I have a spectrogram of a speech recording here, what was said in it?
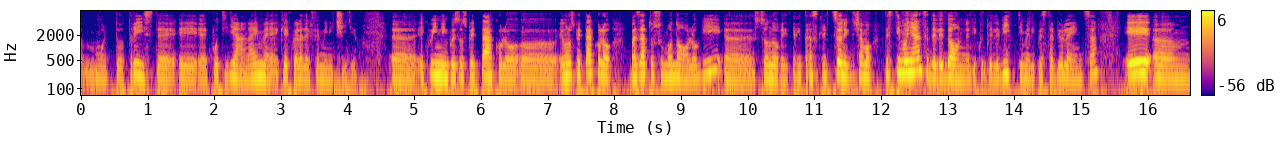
eh, molto triste e quotidiana, ahimè, che è quella del femminicidio. Eh, e quindi in questo spettacolo eh, è uno spettacolo basato su monologhi, sono ri- ritrascrizioni, diciamo, testimonianze delle donne, di delle vittime di questa violenza e ehm,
